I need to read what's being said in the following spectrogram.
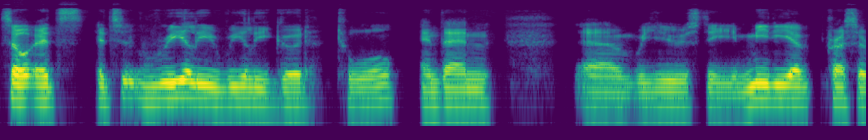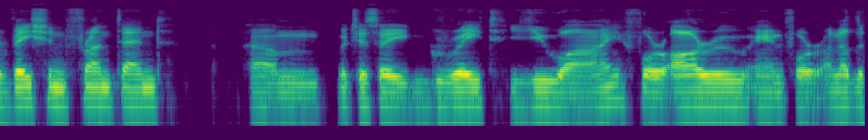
So it's it's really really good tool. And then uh, we use the media preservation front end um, which is a great UI for Aaru and for another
